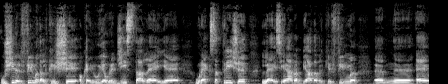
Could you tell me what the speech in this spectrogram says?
uscire il film dal cliché, ok, lui è un regista, lei è un'ex attrice, lei si è arrabbiata perché il film ehm, è,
